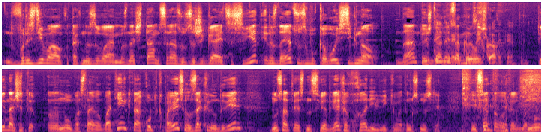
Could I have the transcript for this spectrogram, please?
в раздевалку так называемую, значит там сразу зажигается свет и раздается звуковой сигнал, да, то есть Да, ты не такая закрыл музычка шкаф. такая там. ты, значит, э, ну, поставил ботинки, так, куртку повесил, закрыл дверь, ну, соответственно, свет горит, как в холодильнике в этом смысле. И с этого, как бы, ну,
